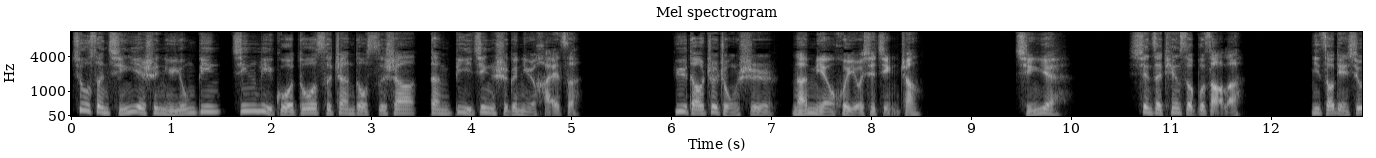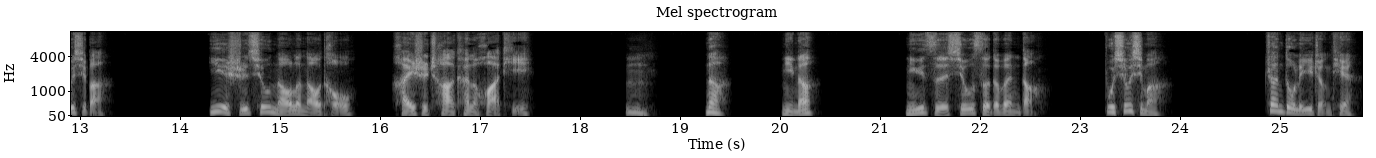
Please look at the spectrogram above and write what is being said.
就算秦叶是女佣兵，经历过多次战斗厮杀，但毕竟是个女孩子，遇到这种事难免会有些紧张。秦叶，现在天色不早了，你早点休息吧。叶时秋挠了挠头，还是岔开了话题。嗯，那你呢？女子羞涩的问道。不休息吗？战斗了一整天。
